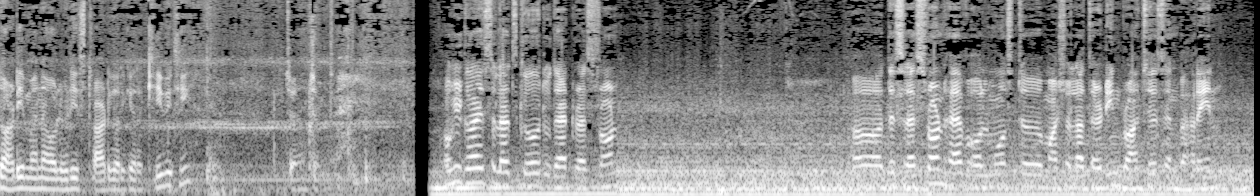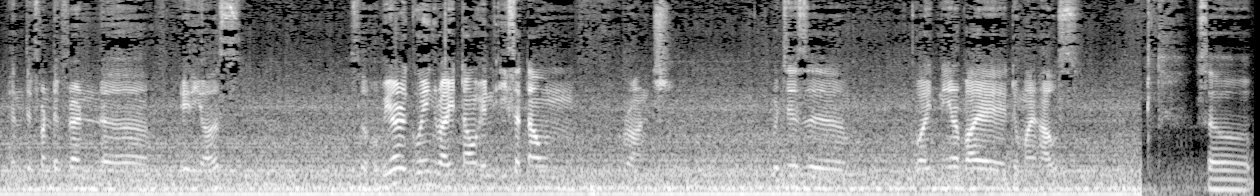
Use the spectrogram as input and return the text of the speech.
गाड़ी मैंने ऑलरेडी स्टार्ट करके रखी हुई थी। चलें चलते हैं। Okay guys let's go to that restaurant this restaurant have almost माशाल्लाह 13 branches in Bahrain different different uh, areas. So we are going right now in Isa Town branch, which is uh, quite nearby to my house. So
